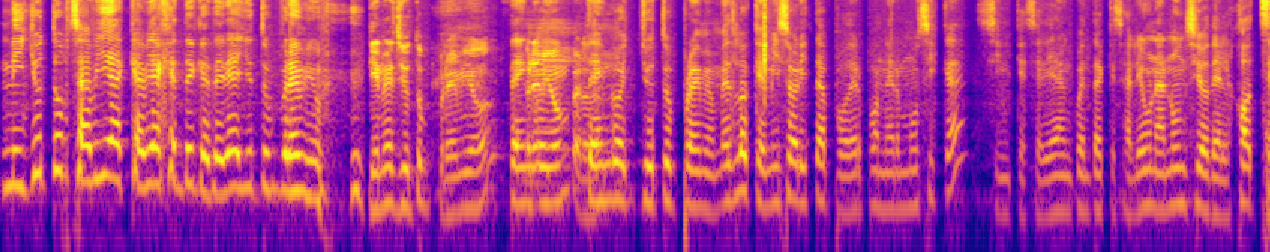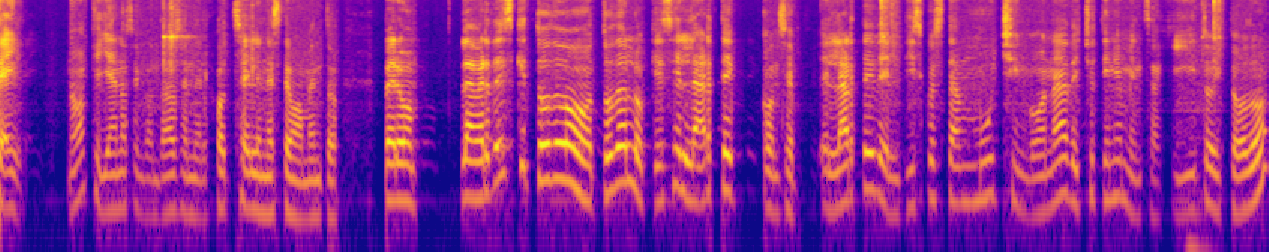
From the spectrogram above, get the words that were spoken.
Ni YouTube sabía que había gente que tenía YouTube Premium. ¿Tienes YouTube Premium? Tengo, Premium, perdón. tengo YouTube Premium. Es lo que me hizo ahorita poder poner música sin que se dieran cuenta que salió un anuncio del hot sale, ¿no? Que ya nos encontramos en el hot sale en este momento. Pero la verdad es que todo, todo lo que es el arte, concep- el arte del disco está muy chingona. De hecho, tiene mensajito y todo.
